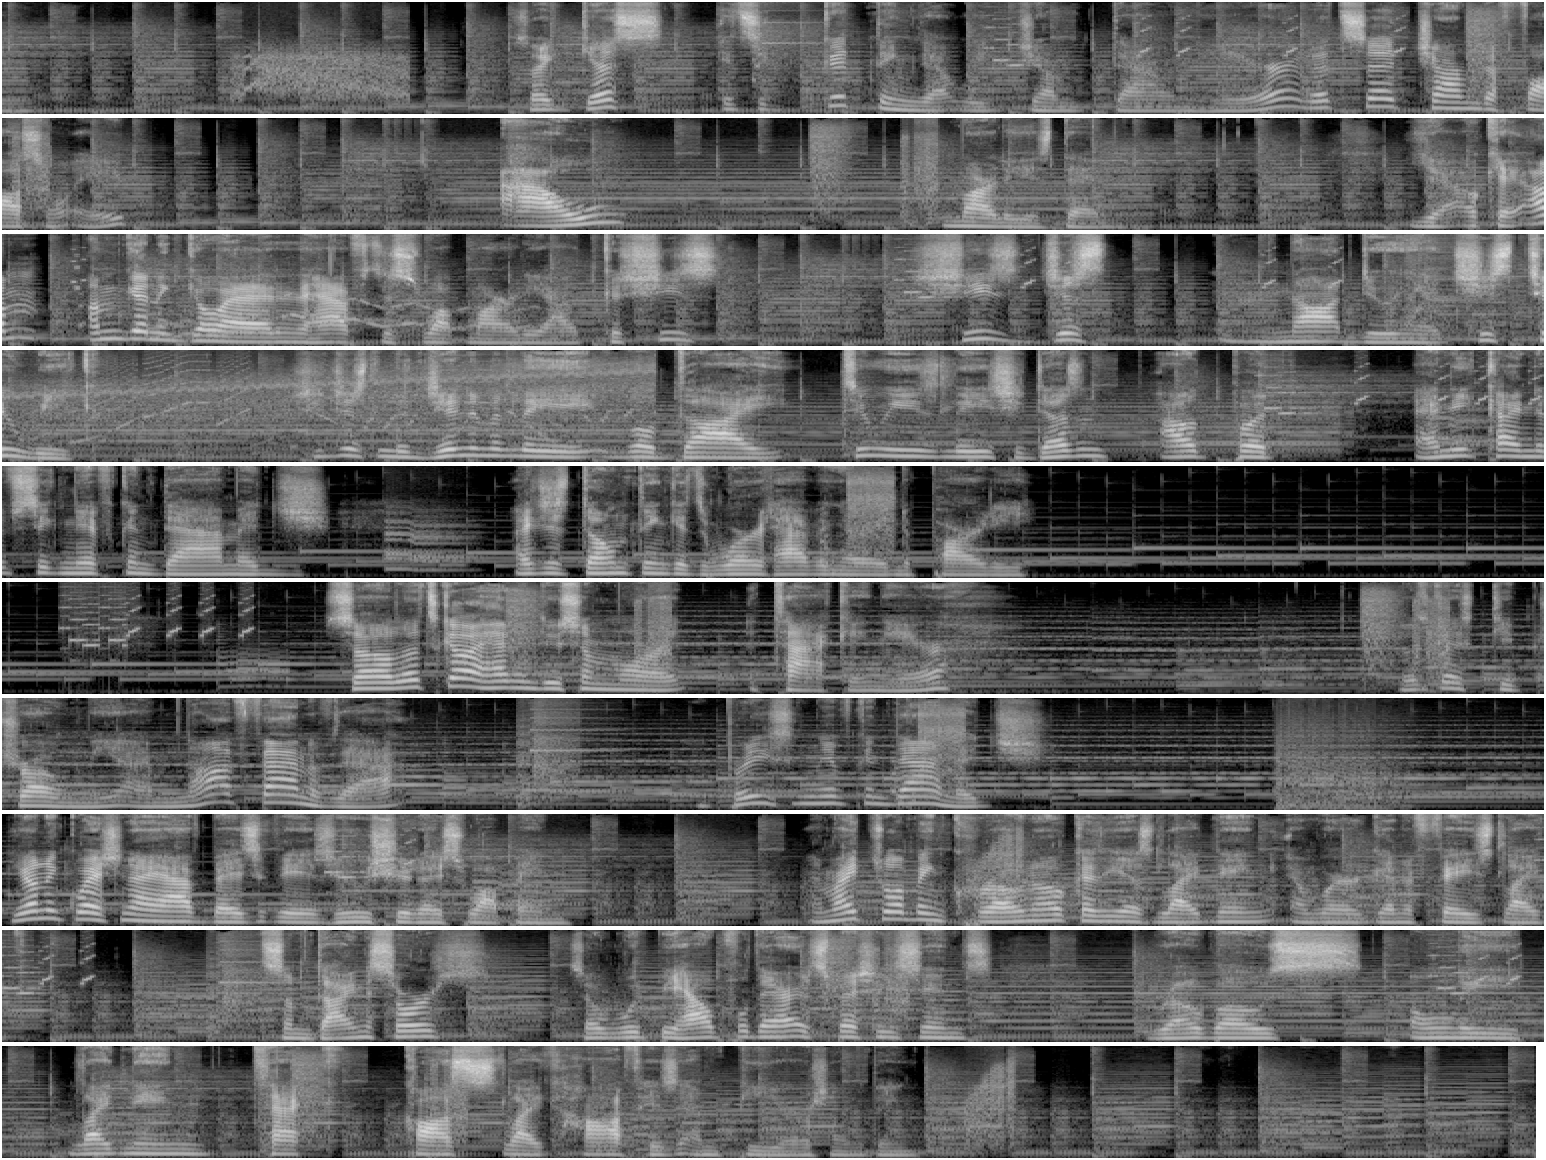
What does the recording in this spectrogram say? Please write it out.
So I guess it's a good thing that we jumped down here. Let's uh, charm the fossil ape. Ow! Marle is dead. Yeah, okay, I'm I'm gonna go ahead and have to swap Marle out because she's she's just not doing it. She's too weak. She just legitimately will die too easily. She doesn't output any kind of significant damage. I just don't think it's worth having her in the party. So let's go ahead and do some more attacking here. Those guys keep throwing me. I'm not a fan of that. Pretty significant damage. The only question I have basically is who should I swap in? I might swap in Chrono because he has lightning and we're gonna face like some dinosaurs. So it would be helpful there, especially since Robo's only lightning tech costs like half his MP or something.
